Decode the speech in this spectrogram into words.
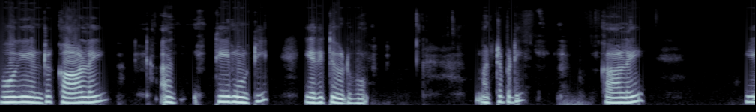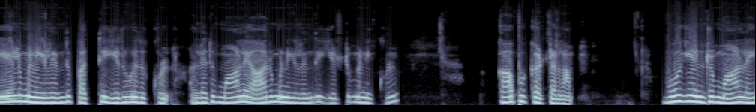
போகி என்று காலை தீ மூட்டி எரித்து விடுவோம். மற்றபடி காலை ஏழு மணியிலிருந்து பத்து இருபதுக்குள் அல்லது மாலை ஆறு மணியிலிருந்து எட்டு மணிக்குள் காப்பு கட்டலாம். போகி அன்று மாலை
